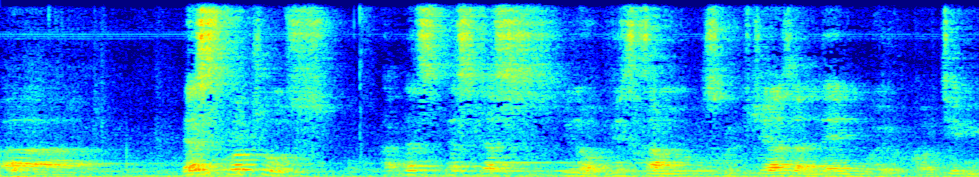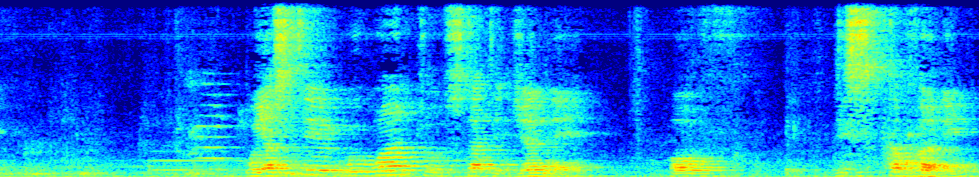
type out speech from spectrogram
Uh, let's go to let's let's just you know visit some scriptures and then we'll continue. We are still we want to start a journey of discovery, of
